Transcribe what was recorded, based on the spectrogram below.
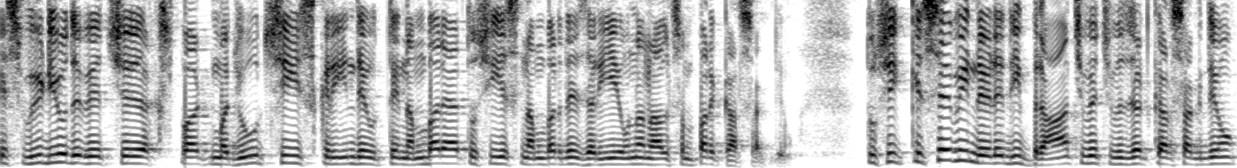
ਇਸ ਵੀਡੀਓ ਦੇ ਵਿੱਚ ਐਕਸਪਰਟ ਮੌਜੂਦ ਸੀ। ਸਕਰੀਨ ਦੇ ਉੱਤੇ ਨੰਬਰ ਹੈ। ਤੁਸੀਂ ਇਸ ਨੰਬਰ ਦੇ ਜ਼ਰੀਏ ਉਹਨਾਂ ਨਾਲ ਸੰਪਰਕ ਕਰ ਸਕਦੇ ਹੋ। ਤੁਸੀਂ ਕਿਸੇ ਵੀ ਨੇੜੇ ਦੀ ਬ੍ਰਾਂਚ ਵਿੱਚ ਵਿਜ਼ਿਟ ਕਰ ਸਕਦੇ ਹੋ।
